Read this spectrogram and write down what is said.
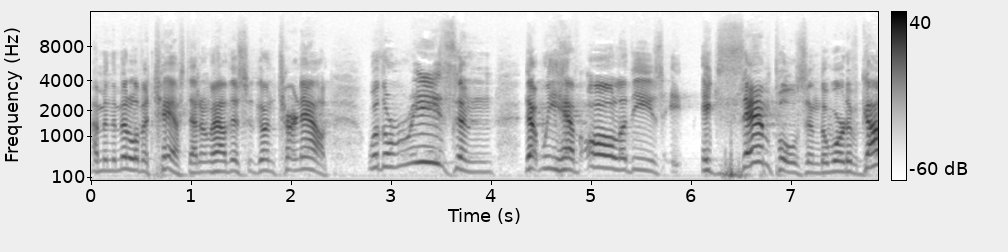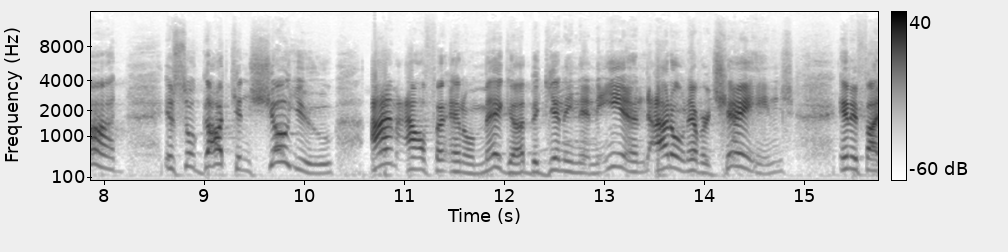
I'm in the middle of a test. I don't know how this is going to turn out. Well, the reason that we have all of these examples in the Word of God is so God can show you I'm Alpha and Omega, beginning and end. I don't ever change. And if I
